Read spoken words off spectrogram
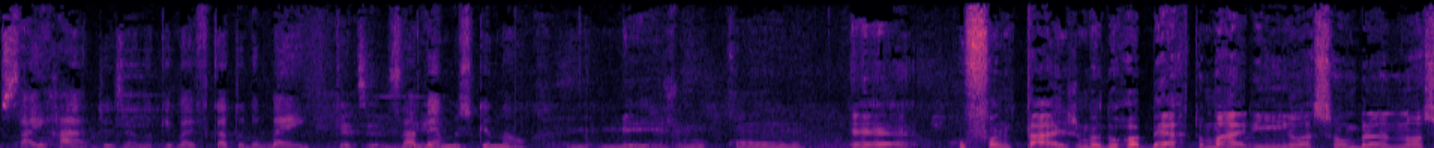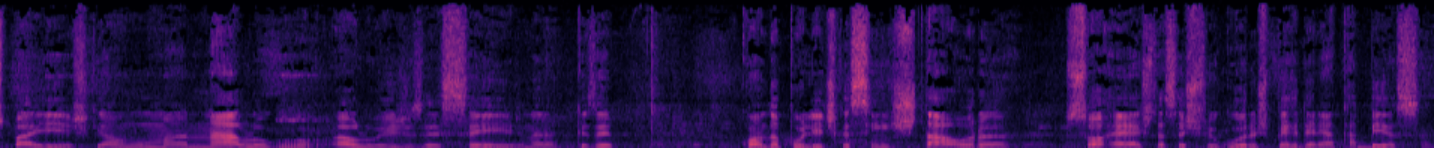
Sairá, dizendo que vai ficar tudo bem. Quer dizer, sabemos mesmo, que não. Mesmo com é o fantasma do Roberto Marinho assombrando nosso país, que é um análogo ao Luiz XVI, né? Quer dizer, quando a política se instaura, só resta essas figuras perderem a cabeça.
